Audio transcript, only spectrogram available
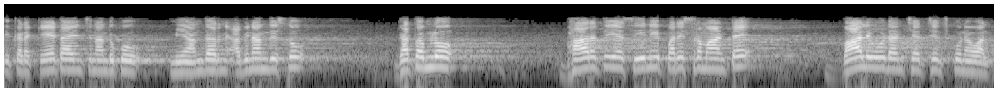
ఇక్కడ కేటాయించినందుకు మీ అందరిని అభినందిస్తూ గతంలో భారతీయ సినీ పరిశ్రమ అంటే బాలీవుడ్ అని చర్చించుకునేవాళ్ళు.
